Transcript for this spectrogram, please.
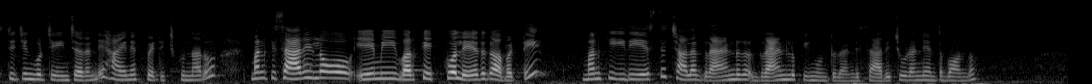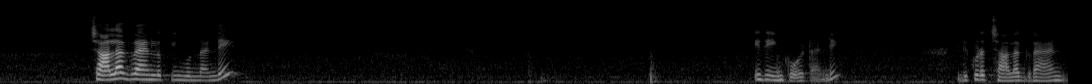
స్టిచ్చింగ్ కూడా చేయించారండి హైనెక్ పెట్టించుకున్నారు. మనకి శారీలో ఏమీ వర్క్ ఎక్కువ లేదు కాబట్టి మనకి ఇది వేస్తే చాలా గ్రాండ్గా గ్రాండ్ లుకింగ్ ఉంటుందండి శారీ. చూడండి ఎంత బాగుందో. చాలా గ్రాండ్ లుకింగ్ ఉందండి. ఇది ఇంకొకటి అండి ఇది కూడా చాలా గ్రాండ్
